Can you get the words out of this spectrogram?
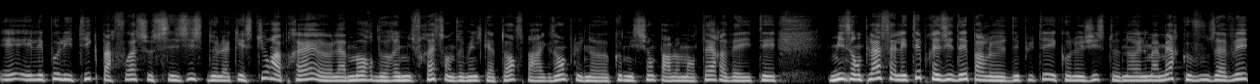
Et, et les politiques parfois se saisissent de la question après euh, la mort de Rémi Fraisse en 2014 par exemple une commission parlementaire avait été mise en place elle était présidée par le député écologiste Noël Mamère que vous avez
